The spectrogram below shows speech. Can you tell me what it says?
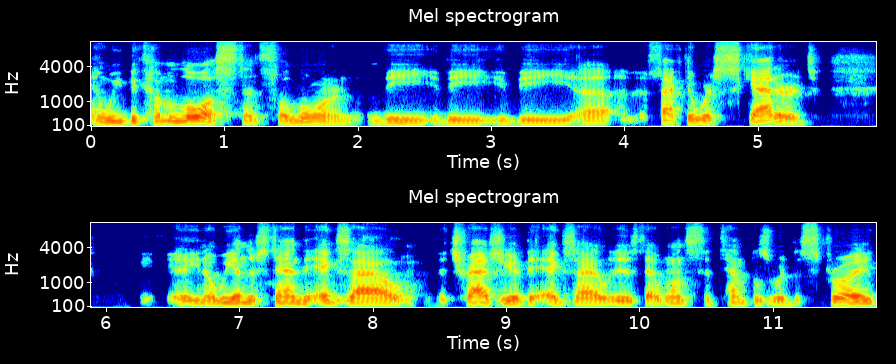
and we become lost and forlorn. The the the uh, fact that we're scattered uh, you know, we understand the exile, the tragedy of the exile is that once the temples were destroyed,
